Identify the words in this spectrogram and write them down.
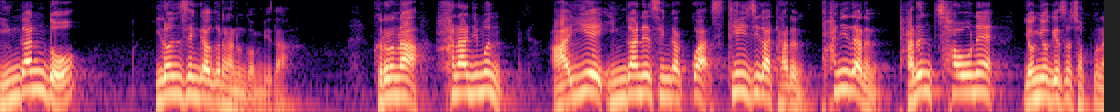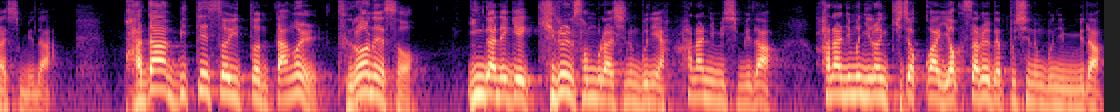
인간도 이런 생각을 하는 겁니다. 그러나 하나님은 아예 인간의 생각과 스테이지가 다른 판이 다른 다른 차원의 영역에서 접근하십니다. 바다 밑에 써 있던 땅을 드러내서 인간에게 길을 선물하시는 분이 하나님이십니다. 하나님은 이런 기적과 역사를 베푸시는 분입니다.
